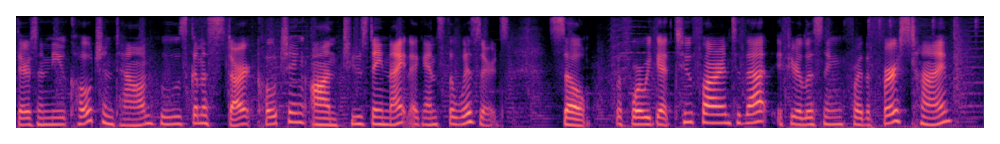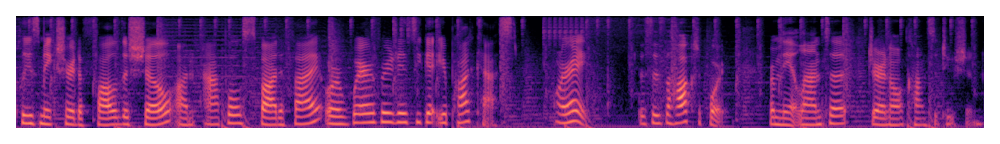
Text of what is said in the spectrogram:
there's a new coach in town who's going to start coaching on Tuesday night against the Wizards. So, before we get too far into that, if you're listening for the first time, please make sure to follow the show on Apple, Spotify, or wherever it is you get your podcast. All right, this is the Hawks Report from the Atlanta Journal Constitution.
